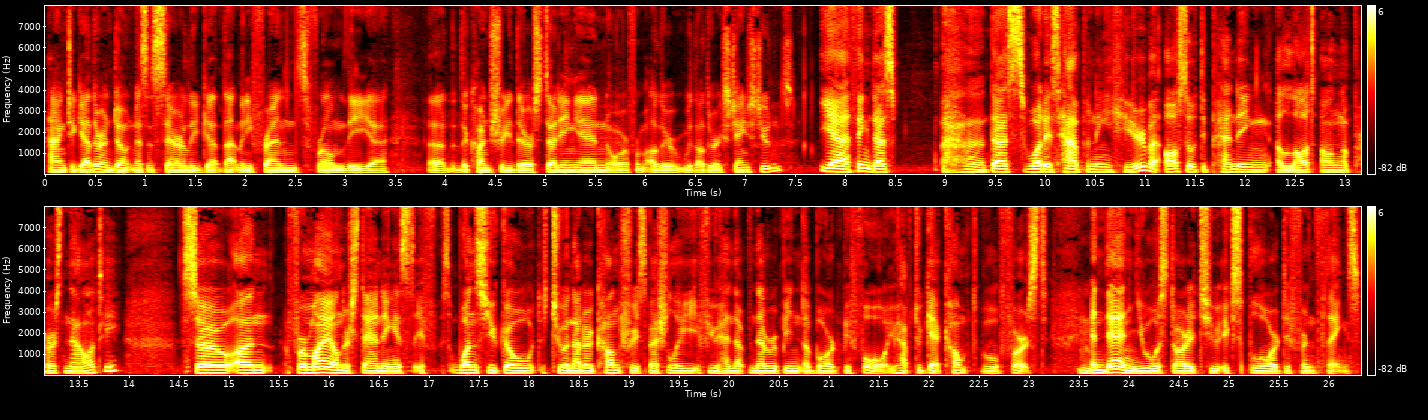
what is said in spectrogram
hang together and don't necessarily get that many friends from the uh, uh, the country they're studying in or from other with other exchange students. Yeah, I think that's that's what is happening here, but also depending a lot on a personality. So, um, for my understanding, is if once you go to another country, especially if you have nev- never been aboard before, you have to get comfortable first, and then you will start to explore different things.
